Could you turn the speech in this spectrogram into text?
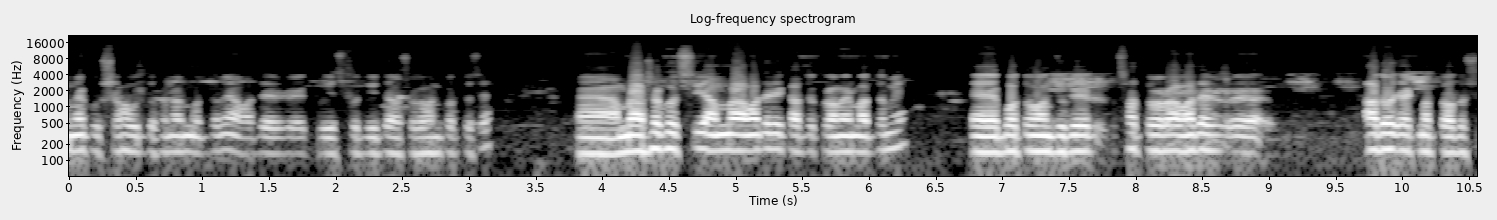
অনেক উৎসাহ উদ্দীপনার মাধ্যমে আমাদের কুইজ প্রতিযোগিতায় অংশগ্রহণ করতেছে। আমরা আশা করছি আমরা আমাদের এই কার্যক্রমের মাধ্যমে বর্তমান যুগের ছাত্ররা আমাদের আদর একমাত্র আদর্শ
